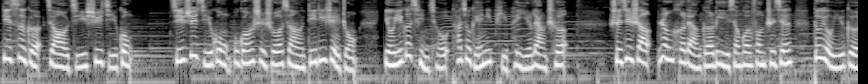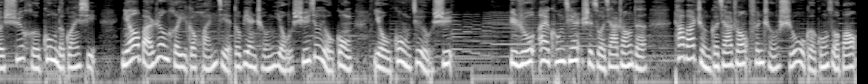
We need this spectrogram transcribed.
第四个叫急需即供。急需急供，不光是说像滴滴这种，有一个请求他就给你匹配一辆车。实际上，任何两个利益相关方之间都有一个需和供的关系。你要把任何一个环节都变成有需就有供，有供就有需。比如爱空间是做家装的，他把整个家装分成十五个工作包，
